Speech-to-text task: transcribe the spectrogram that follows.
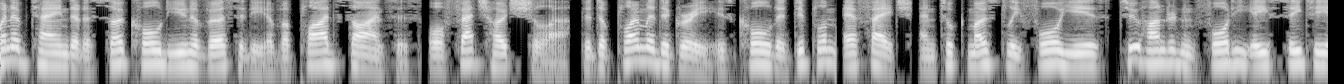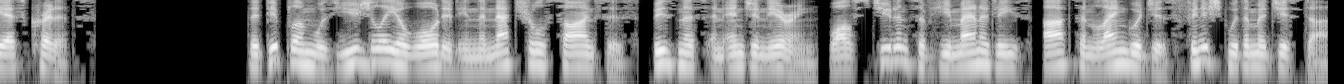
When obtained at a so-called University of Applied Sciences or Fachhochschule, the diploma degree is called a diplom FH and took mostly 4 years 240 ECTS credits. The diplom was usually awarded in the natural sciences, business and engineering, while students of humanities, arts and languages finished with a magister.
